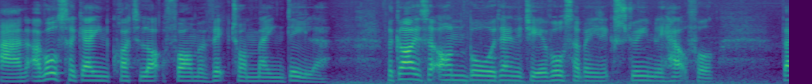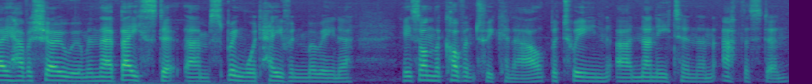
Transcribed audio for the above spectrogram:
And I've also gained quite a lot from a Victron main dealer. The guys at Onboard Energy have also been extremely helpful. They have a showroom and they're based at um, Springwood Haven Marina. It's on the Coventry Canal between uh, Nuneaton and Atherstone.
